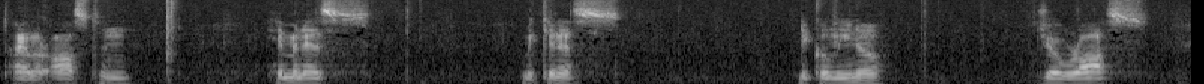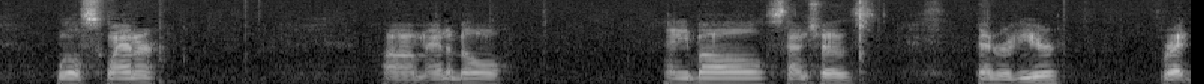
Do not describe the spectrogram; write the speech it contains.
Tyler Austin, Jimenez, McInnes, Nicolino, Joe Ross, Will Swanner, um, Annabelle, Anibal Sanchez, Ben Revere, Brett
